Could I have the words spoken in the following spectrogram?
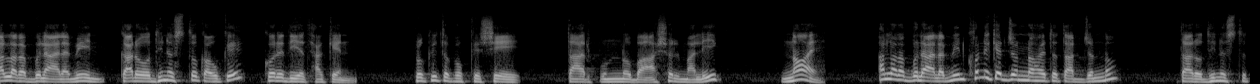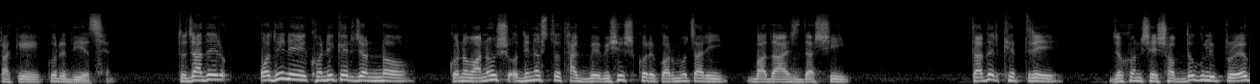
আল্লাহ রাবুল্লাহ আলমিন কারও অধীনস্থ কাউকে করে দিয়ে থাকেন। প্রকৃতপক্ষে সে তার পূর্ণ বা আসল মালিক নয়। আল্লাহ রাবুল্লাহ আলমিন ক্ষণিকের জন্য হয়তো তার জন্য তার অধীনস্থ তাকে করে দিয়েছেন। তো যাদের অধীনে ক্ষণিকের জন্য কোনো মানুষ অধীনস্থ থাকবে, বিশেষ করে কর্মচারী বা দাস দাসী তাদের ক্ষেত্রে যখন সে শব্দগুলি প্রয়োগ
